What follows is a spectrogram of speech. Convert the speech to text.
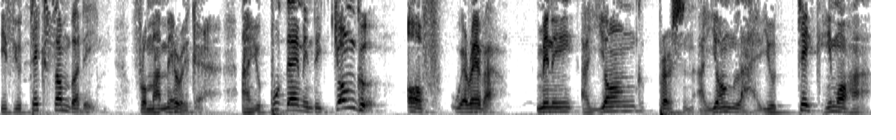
if you take somebody from America and you put them in the jungle of wherever, meaning a young person, a young life, you take him or her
